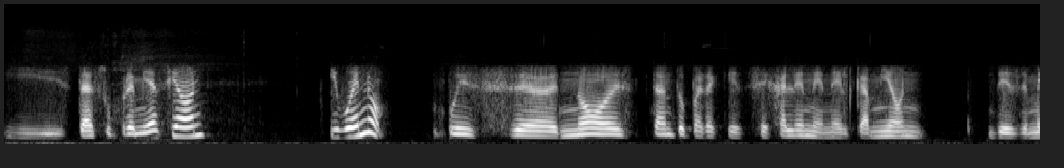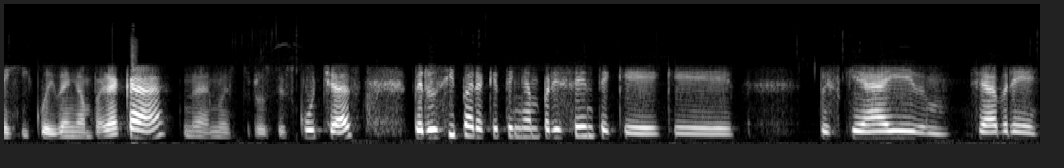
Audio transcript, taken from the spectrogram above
y está su premiación y bueno pues eh, no es tanto para que se jalen en el camión desde México y vengan para acá a nuestros escuchas pero sí para que tengan presente que que pues que hay se abre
